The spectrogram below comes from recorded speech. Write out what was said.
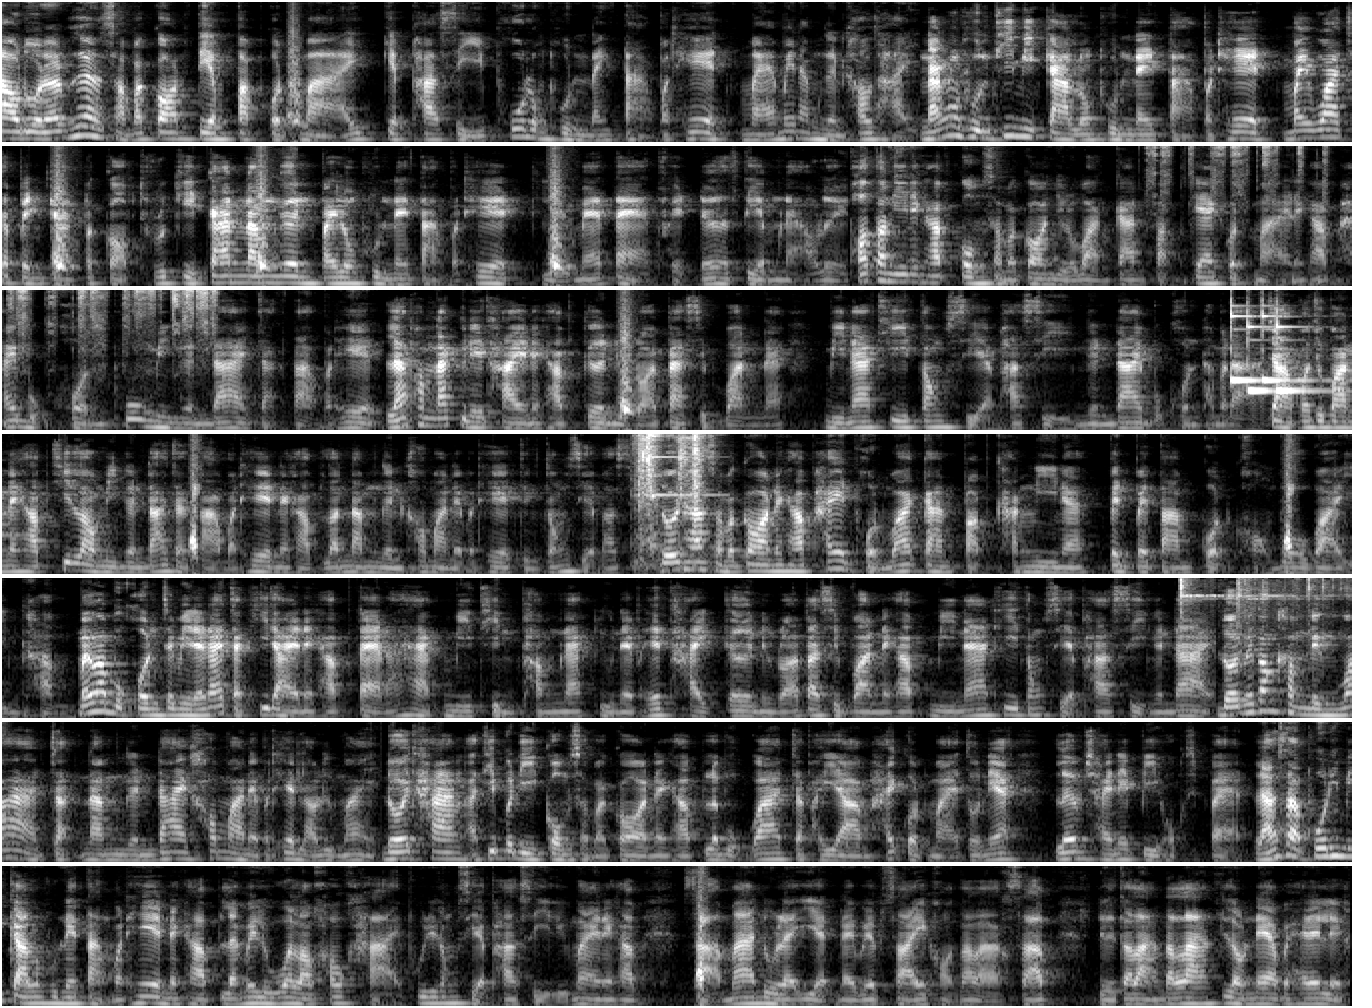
ข่าวด่วนนะเพื่อนสัมภากรเตรียมปรับกฎหมาย เก็บภาษีผู้ลงทุนในต่างประเทศ แม้ไม่นำเงินเข้าไทย นักลงทุนที่มีการลงทุนในต่างประเทศ ไม่ว่าจะเป็นการประกอบธุรกิจการนำเงินไปลงทุนในต่างประเทศ หรือแม้แต่เทรดเดอร์เตรียมหนาวเลย เพราะตอนนี้นะครับกรมสรรพากรอยู่ระหว่างการปรับแก้กฎหมายนะครับให้บุคคลผู้มีเงินได้จากต่างประเทศ และพำนักอยู่ในไทยนะครับเกิน 180 วันนะมีหน้าที่ต้องเสียภาษีเงินได้บุคคลธรรมดาจากปัจจุบันนะครับที่เรามีเงินได้จากต่างประเทศนะครับแล้วนำเงินเข้ามาในประเทศจึงต้องเสียภาษี โดยทางสรรพากรนะครับให้เหตุผลว่าการปรับครั้งนี้นะเป็นไปตามกฎของ worldwide income ไม่ว่าบุคคลจะมีรายได้จากที่ใดนะครับแต่ถ้าหากมีถิ่นพำนักอยู่ในประเทศไทยเกิน 180 วันนะครับมีหน้าที่ต้องเสียภาษีเงินได้ โดยไม่ต้องคำนึงว่าจะนำเงินได้เข้ามาในประเทศเราหรือไม่ โดยทางอธิบดีกรมสรรพากรนะครับระบุว่าจะพยายามให้กฎหมายตัวเนี้ยเริ่มใช้ในปี 68 แล้วสำหรับผู้ที่มีการลงทุนในต่างประเทศนะครับและไม่รู้ว่าเราเข้าข่ายผู้ที่ต้องเสียภาษีหรือไม่นะครับสามารถดูรายละเอียดในเว็บไซต์ของตลาดหลักทรัพย์ หรือตารางด้านล่างที่เราแนบไปให้ได้เลย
